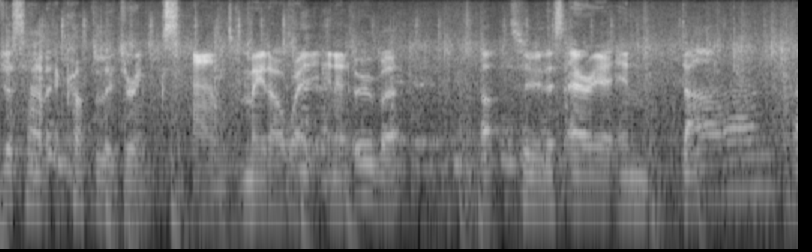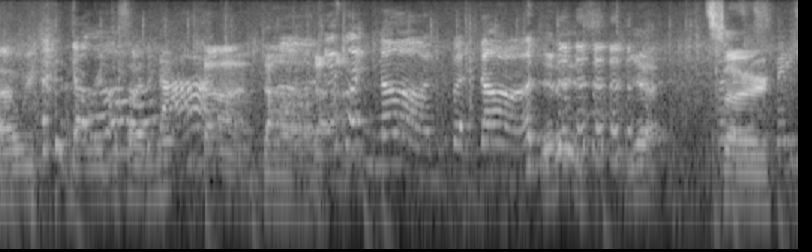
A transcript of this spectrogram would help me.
just had a couple of drinks and made our way in an Uber up to this area in Dan. How are we, how are we deciding it? Done. Dan. It's like none, but done. It is, yeah. So, Space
